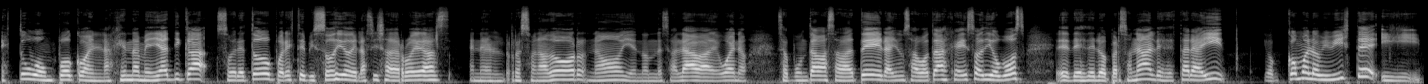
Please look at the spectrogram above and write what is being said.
estuvo un poco en la agenda mediática, sobre todo por este episodio de la silla de ruedas en el resonador, ¿no? Y en donde se hablaba de, bueno, se apuntaba a Sabater, hay un sabotaje, eso digo vos, eh, desde lo personal, desde estar ahí, ¿cómo lo viviste? Y,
